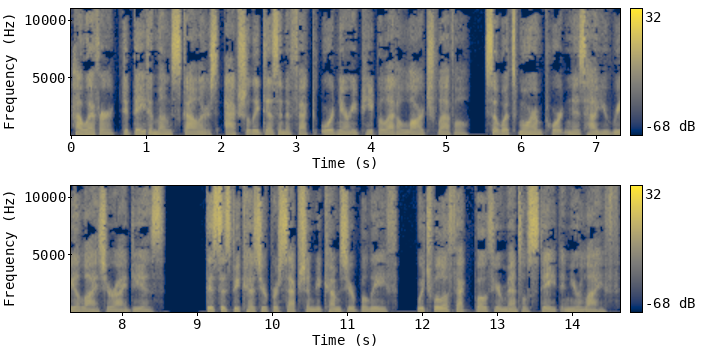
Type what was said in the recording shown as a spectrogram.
However, debate among scholars actually doesn't affect ordinary people at a large level, so what's more important is how you realize your ideas. This is because your perception becomes your belief, which will affect both your mental state and your life.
